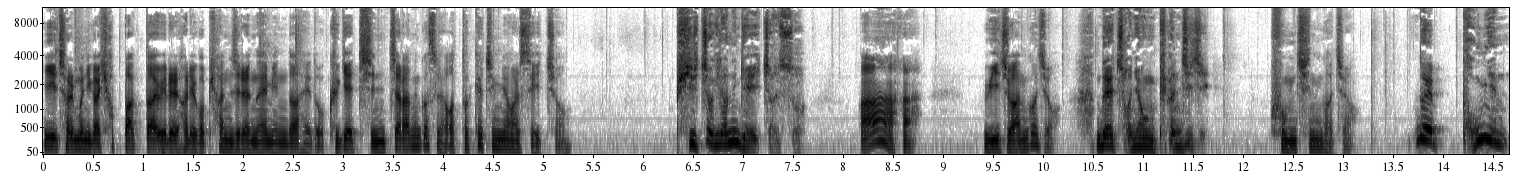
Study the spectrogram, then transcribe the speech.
이 젊은이가 협박 따위를 하려고 편지를 내민다 해도 그게 진짜라는 것을 어떻게 증명할 수 있죠? 필적이라는 게 있지 않소? 아, 위조한 거죠. 내 전용 편지지. 훔친 거죠. 내 봉인.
